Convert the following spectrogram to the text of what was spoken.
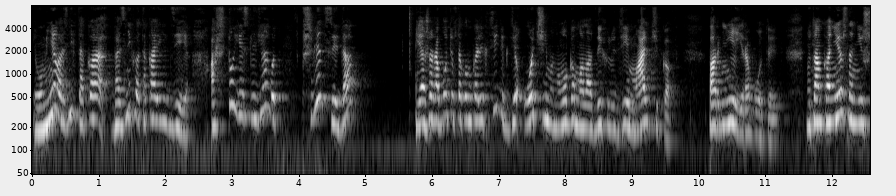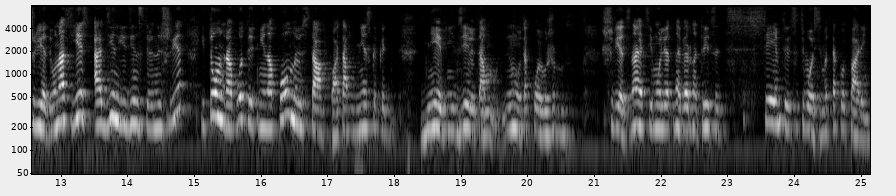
И у меня возник такая, возникла такая идея. А что, если я вот в Швеции, да, я же работаю в таком коллективе, где очень много молодых людей, мальчиков – парней работает. Но там, конечно, не шведы. У нас есть один единственный швед, и то он работает не на полную ставку, а там несколько дней в неделю, там, ну, такой уже швед, знаете, ему лет, наверное, 37-38, вот такой парень.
